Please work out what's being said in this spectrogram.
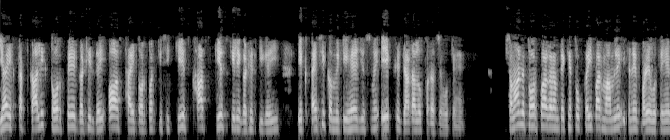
यह एक तत्कालिक तौर पे गठित गई, अस्थायी तौर पर किसी केस, खास केस के लिए गठित की गई एक ऐसी कमेटी है जिसमें एक से ज़्यादा लोग सदस्य होते हैं। सामान्य तौर पर अगर हम देखें तो कई बार मामले इतने बड़े होते हैं,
